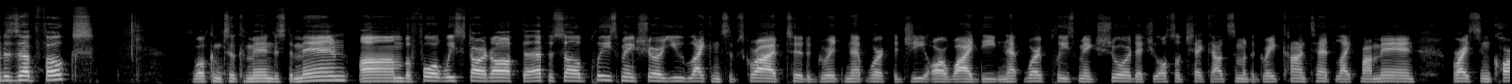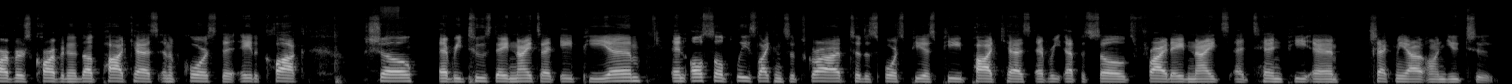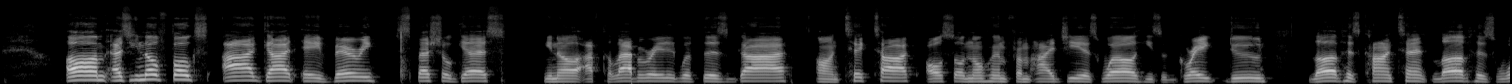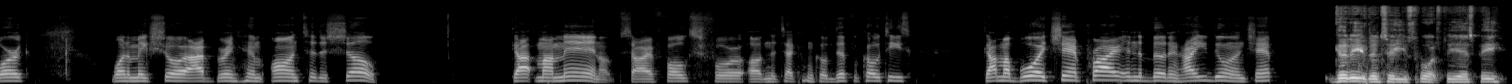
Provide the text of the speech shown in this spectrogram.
What is up, folks? Welcome to command Commanders Demand. Um, before we start off the episode, please make sure you like and subscribe to the GRYD Network, the GRYD Network. Please make sure that you also check out some of the great content, like my man Bryson Carver's Carving It Up podcast, and of course the eight o'clock show every Tuesday nights at 8 p.m. And also, please like and subscribe to the Sports PSP podcast every episodes Friday nights at 10 p.m check me out on YouTube. Um, as you know, folks, I got a very special guest. You know, I've collaborated with this guy on TikTok, also know him from IG as well. He's a great dude. Love his content, love his work. Want to make sure I bring him on to the show. Got my man. Oh, sorry, folks, for um, the technical difficulties. Got my boy Champ Pryor in the building. How you doing, Champ? Good evening to you, Sports PSP.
